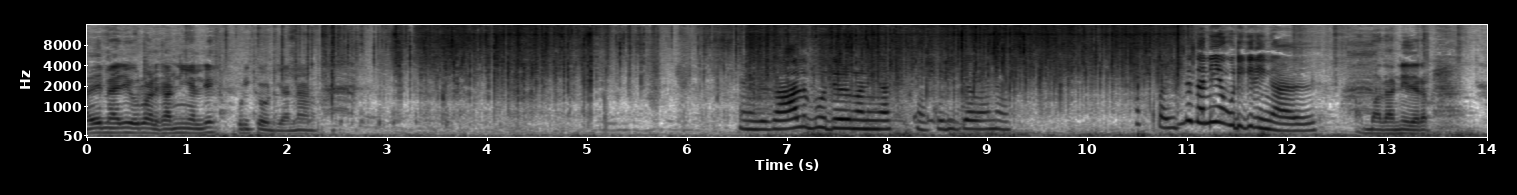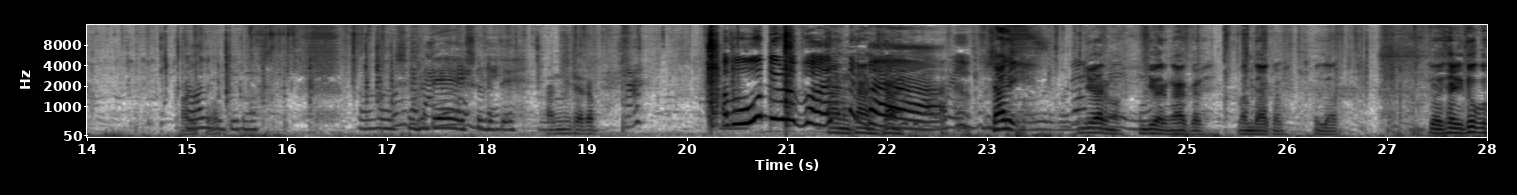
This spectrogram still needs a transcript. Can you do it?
அதே மாதிரி ஒரு வாழை தண்ணி அள்ளி குடிக்க வேண்டியா நானும். எனக்கு காலு பூத்து விடுங்க நீங்கள் குடிக்க வேணாம். அப்பா இந்த தண்ணியை குடிக்கிறீங்க? அம்மா தண்ணி தரம் காலு ஆஹா, சுடுதே சுடுதே. தண்ணி தரம் அப்போ ஊற்றி விடப்பா. சரி. இஞ்சி பாருங்க இஞ்சி பாருங்க ஆக்கள் வந்த ஆக்கள் எல்லாரும் சரி, சரி தூக்கு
